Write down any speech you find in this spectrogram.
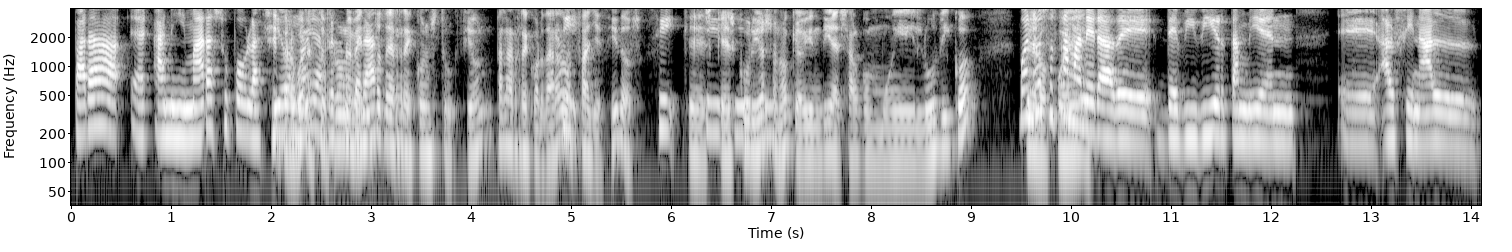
para eh, animar a su población Sí, pero bueno, esto fue un evento de reconstrucción para recordar a los fallecidos. Sí, que es, sí, que es curioso. ¿no? Que hoy en día es algo muy lúdico. Bueno, pero es otra manera de, de vivir también eh, al final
